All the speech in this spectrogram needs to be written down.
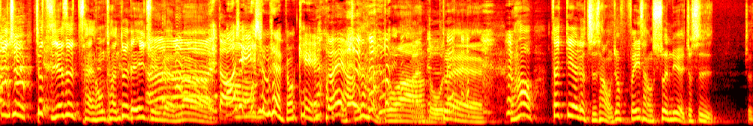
进去就直接是彩虹团队的一群人了。嗯、保险业是不是很多 gay 啊？对啊，其实很多啊，蛮多。对。然后在第二个职场，我就非常顺利的，就是。就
